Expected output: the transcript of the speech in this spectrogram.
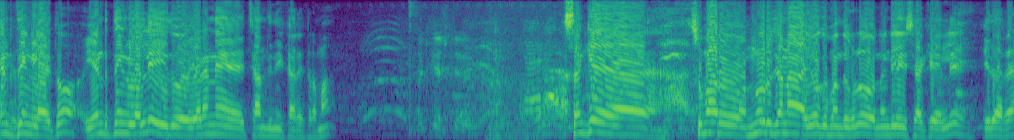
ಎಂಟು ತಿಂಗಳಾಯ್ತು. ಎಂಟು ತಿಂಗಳಲ್ಲಿ ಇದು ಎರಡನೇ ಚಾಂದಿನಿ ಕಾರ್ಯಕ್ರಮ. ಸಂಖ್ಯೆ ಸುಮಾರು ನೂರು ಜನ ಯೋಗ ಬಂಧುಗಳು ನಂಗ್ಲಿ ಶಾಖೆಯಲ್ಲಿ ಇದ್ದಾರೆ.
